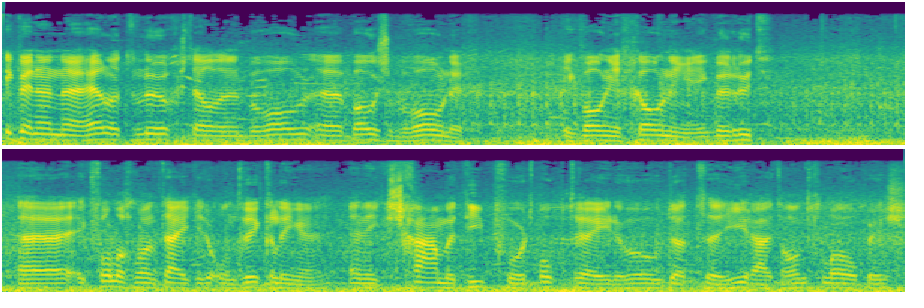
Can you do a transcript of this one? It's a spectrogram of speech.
Ik ben een uh, hele teleurgestelde en bewo uh, boze bewoner. Ik woon in Groningen, ik ben Ruud. Uh, ik volg al een tijdje de ontwikkelingen en ik schaam me diep voor het optreden, hoe dat hier uit de hand gelopen is.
